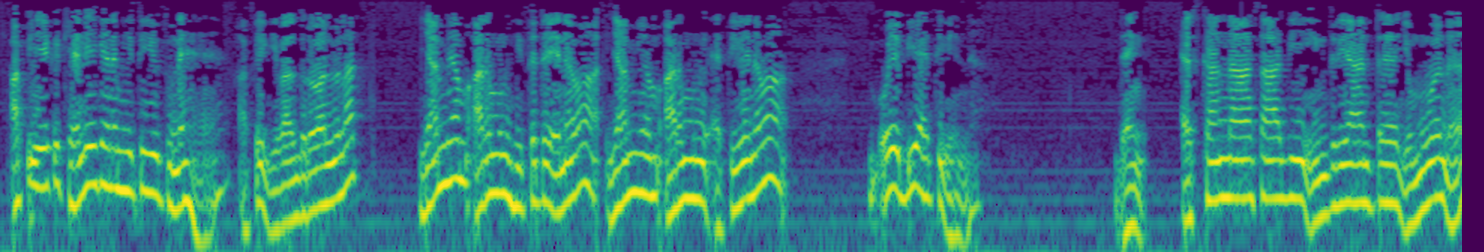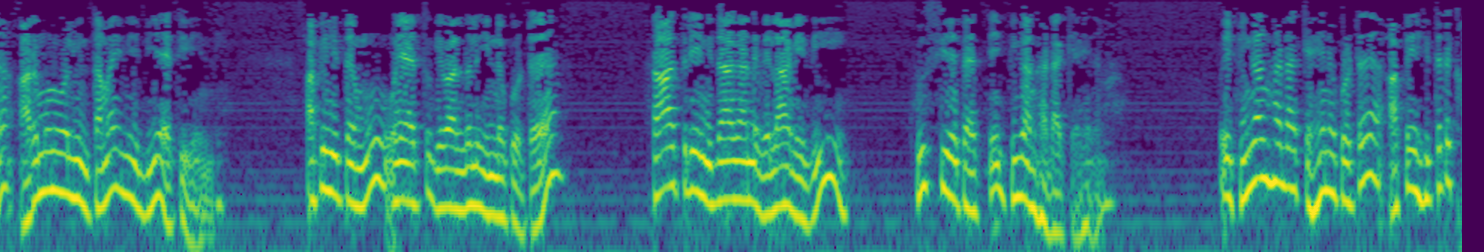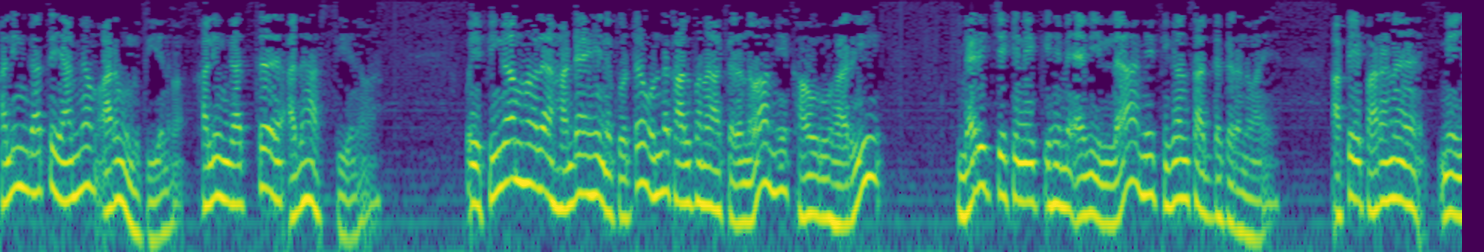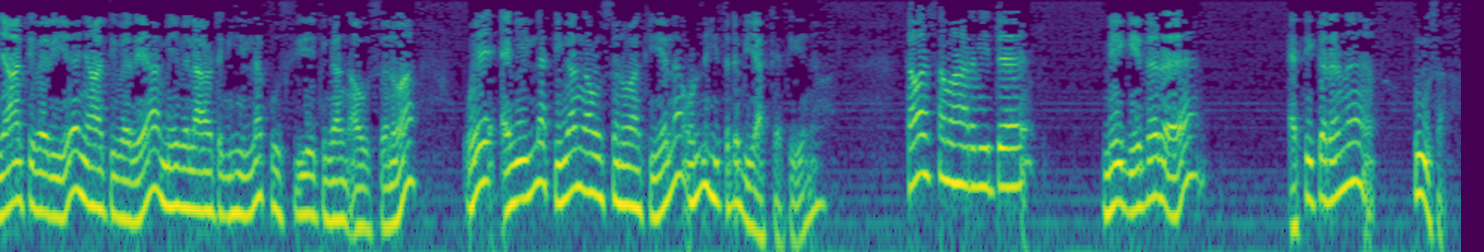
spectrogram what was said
අපි ඒක කැලේ ගැන හිතිය යුතු නැහැ. අපේ ගෙවල් දොරවල් වලත් යම් යම් අරමුණු හිතට එනවා යම් යම් අරමුණු ඇති වෙනවා ඔය බිය ඇති වෙන්න. දැන් අස්කන්නාසාදී ඉන්ද්‍රියයන්ට යොමු වන අරමුණු වලින් තමයි මේ බිය ඇති වෙන්නේ. අපි හිතමු ඔය ඇතු ගෙවල් වල ඉන්නකොට රාත්‍රියේ නිදා ගන්න වෙලාවේදී කුස්සිය පැත්තෙන් පිඟන් හඩක් ඇහෙනවා. ওই පිඟන් හඩක් ඇහෙනකොට අපේ හිතට කලින් ගත්ත යම් යම් අරමුණු තියෙනවා. කලින් ගත්ත අදහස් තියෙනවා. ওই පිඟම් වල හඬ ඇහෙනකොට ඔන්න කල්පනා කරනවා මේ කවුරු හරි මැරිච්ච කෙනෙක් එහෙම ඇවිල්ලා මේ පිඟන් සද්ද කරනවාය. අපේ පරණ මේ ඥාතිවරිය ඥාතිවරයා මේ වෙලාවට ගිහිල්ලා කුස්සියේ පිඟන් අවුස්සනවා. ඔය ඇවිල්ලා පිඟන් අවුස්සනවා කියලා ඔන්න හිතට බියක් ඇති වෙනවා. තවත් සමහර විට මේ gedara ඇති කරන පූසා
